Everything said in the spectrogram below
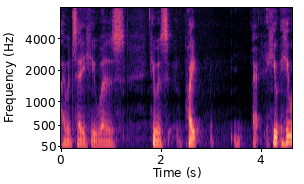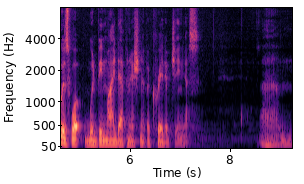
I would say he was, he was quite, uh, he, he was what would be my definition of a creative genius. Um,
